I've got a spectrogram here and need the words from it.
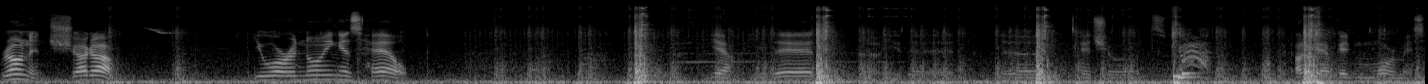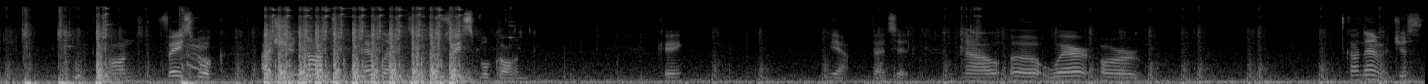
Ronin, shut up. You are annoying as hell. Yeah, you dead. Uh, you dead. Uh, headshot. Okay, I'm getting more messages. On Facebook. I should not have let Facebook on. Okay. Yeah, that's it. Now, uh, where are... God damn it, just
